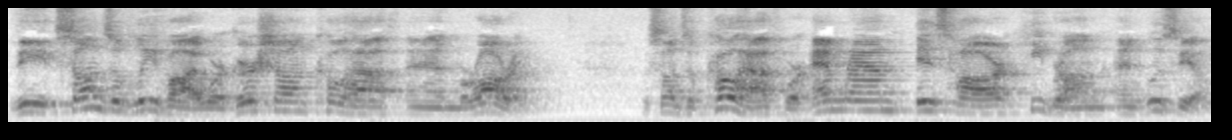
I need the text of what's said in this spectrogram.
The sons of Levi were Gershon, Kohath, and Merari. The sons of Kohath were Amram, Izhar, Hebron, and Uzziel.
